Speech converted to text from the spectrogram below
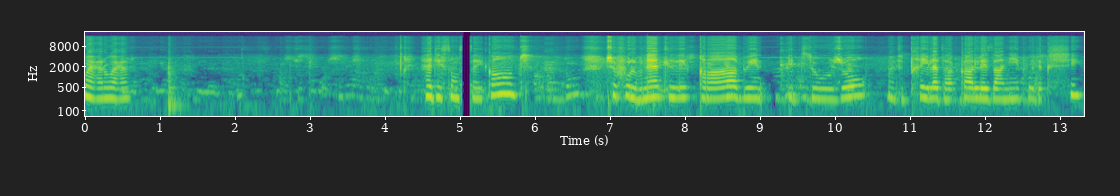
واعر واعر. هذه 150 شوفوا البنات اللي قرابين يتزوجوا. في الدخيلات هكا لي زانيف وداك الشيء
